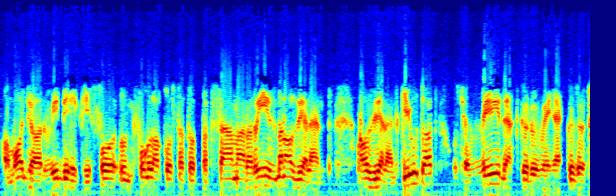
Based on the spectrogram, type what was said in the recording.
a magyar vidéki foglalkoztatottak számára részben az jelent, az jelent kiutat, hogyha védett körülmények között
